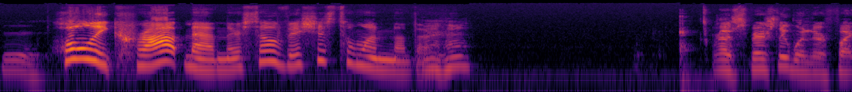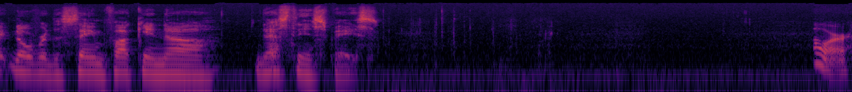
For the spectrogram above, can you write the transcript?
Mm. Holy crap, man. They're so vicious to one another. Mm-hmm. Especially when they're fighting over the same fucking uh, nesting space. Or.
